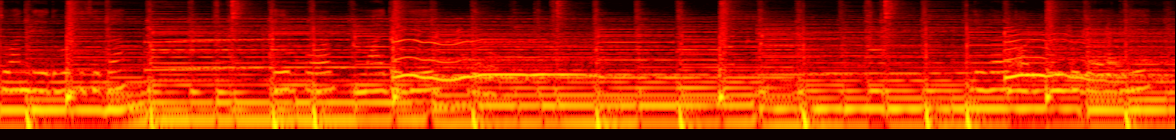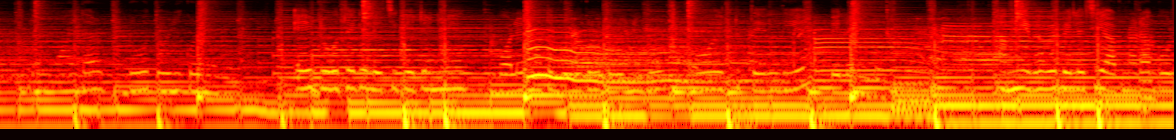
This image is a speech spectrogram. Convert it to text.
জোয়ান দিয়ে দেবো কিছুটা। এরপর ময়দা দিয়ে এবার অল্প অল্প জল দিয়ে ময়দার ডো তৈরি করে নেব। এই ডো থেকে লেচি কেটে নিয়ে বলের মতো গোল গোল করে নেব ও একটু তেল দিয়ে বেলে নেব। আমি এভাবে বেলেছি, আপনারা গোল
